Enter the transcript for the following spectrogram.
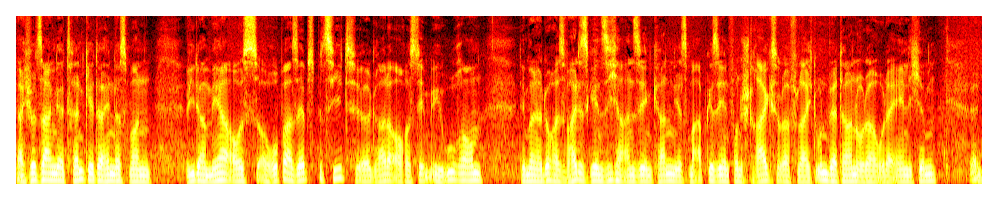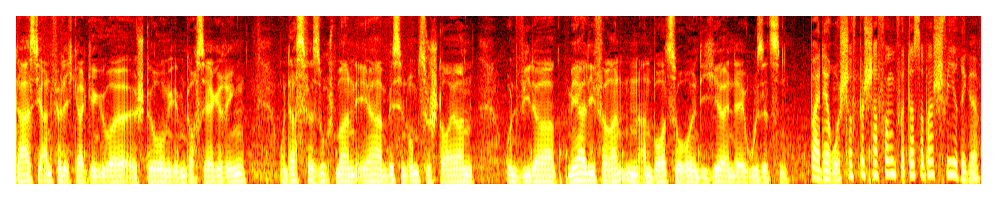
Ja, ich würde sagen, der Trend geht dahin, dass man wieder mehr aus Europa selbst bezieht, äh, gerade auch aus dem EU-Raum, den man ja doch als weitestgehend sicher ansehen kann, jetzt mal abgesehen von Streiks oder vielleicht Unwettern oder, oder ähnlichem. Äh, da ist die Anfälligkeit gegenüber äh, Störungen eben doch sehr gering. Und das versucht man eher ein bisschen umzusteuern und wieder mehr Lieferanten an Bord zu holen, die hier in der EU sitzen. Bei der Rohstoffbeschaffung wird das aber schwieriger.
